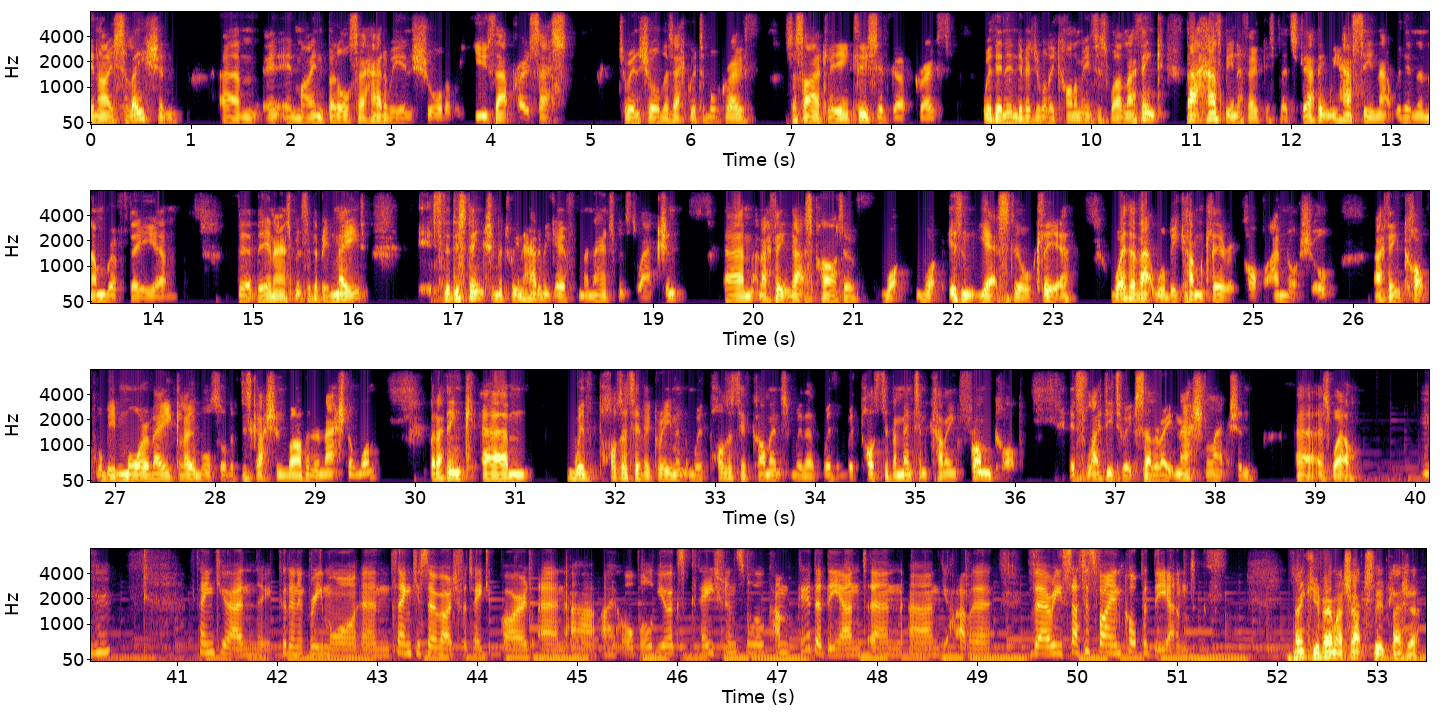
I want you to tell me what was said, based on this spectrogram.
in isolation um, in, in, mind, but also how do we ensure that we use that process to ensure there's equitable growth, societally inclusive growth within individual economies as well. And I think that has been a focus politically. I think we have seen that within a number of the, um, the, the announcements that have been made. It's the distinction between how do we go from announcements to action, um, and I think that's part of what what isn't yet still clear. Whether that will become clear at COP, I'm not sure. I think COP will be more of a global sort of discussion rather than a national one. But I think um, with positive agreement and with positive comments and with, a, with, with positive momentum coming from COP, it's likely to accelerate national action uh, as well. Mm-hmm. Thank you, Andy. Couldn't agree more. And thank you so much for taking part. And uh, I hope all your expectations will come good at the end and, and you have a very satisfying COP at the end. Thank you very much. Absolute pleasure.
